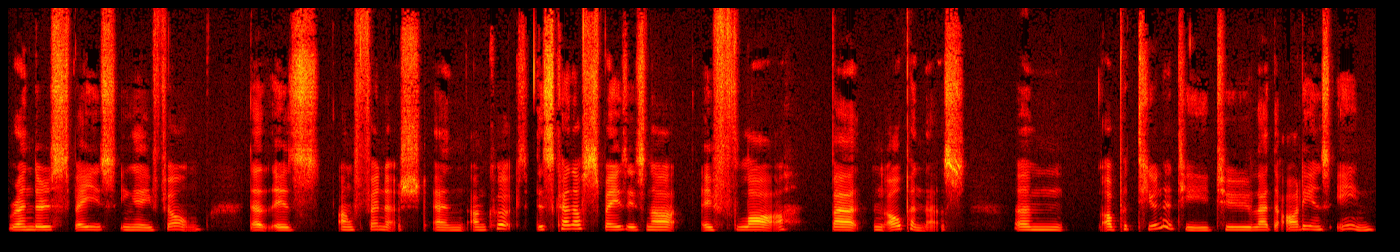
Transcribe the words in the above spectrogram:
renders space in a film that is unfinished and uncooked. This kind of space is not a flaw, but an openness, an opportunity to let the audience in.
